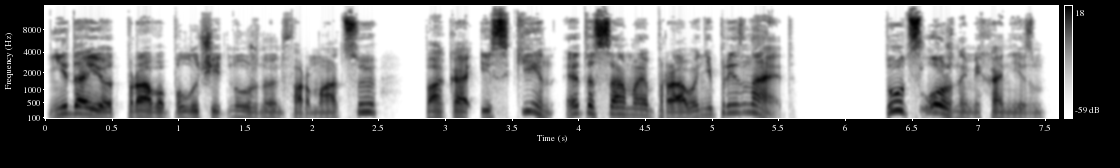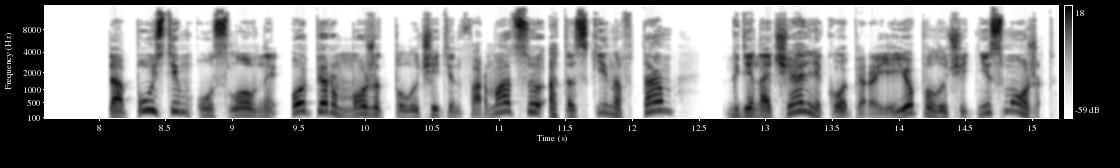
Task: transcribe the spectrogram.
не дает права получить нужную информацию, пока Искин это самое право не признает. Тут сложный механизм. Допустим, условный опер может получить информацию от эскинов там, где начальник опера ее получить не сможет.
